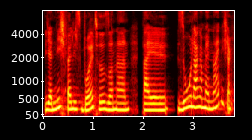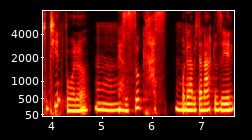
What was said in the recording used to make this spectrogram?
Ja, nicht, weil ich es wollte, sondern weil so lange mein Nein nicht akzeptiert wurde. Das ist so krass. Und dann habe ich danach gesehen,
